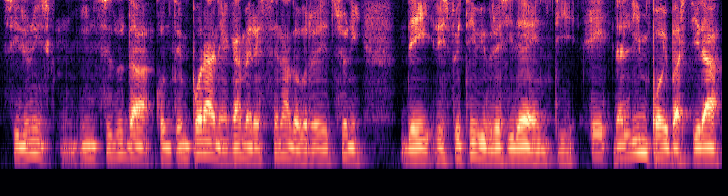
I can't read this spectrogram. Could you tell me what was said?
si riuniscono in seduta contemporanea Camera e Senato per le elezioni dei rispettivi presidenti e da lì in poi partirà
